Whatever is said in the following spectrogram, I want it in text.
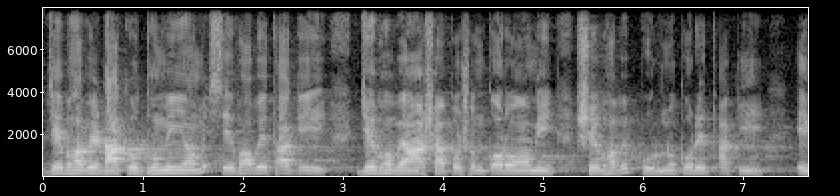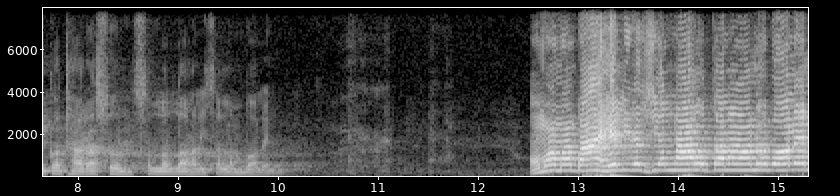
যেভাবে ডাকো তুমি, আমি সেভাবে থাকি। যেভাবে আশা পোষণ করো আমি, সেভাবে পূর্ণ করে থাকি। এই কথা রাসূল সাল্লাল্লাহু আলাইহি সাল্লাম বলেন। ওমামা বাহেলি রাজিয়াল্লাহু তাআলা আনহু বলেন,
